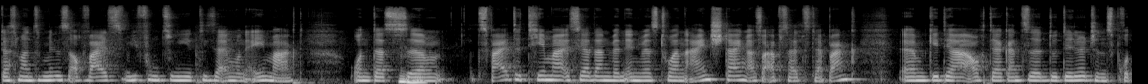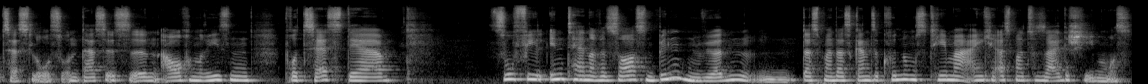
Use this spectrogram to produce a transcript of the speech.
dass man zumindest auch weiß, wie funktioniert dieser M&A-Markt. Und das mhm. ähm, zweite Thema ist ja dann, wenn Investoren einsteigen, also abseits der Bank, ähm, geht ja auch der ganze Due Diligence-Prozess los. Und das ist äh, auch ein Riesenprozess, der so viel interne Ressourcen binden würden, dass man das ganze Gründungsthema eigentlich erstmal zur Seite schieben muss.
